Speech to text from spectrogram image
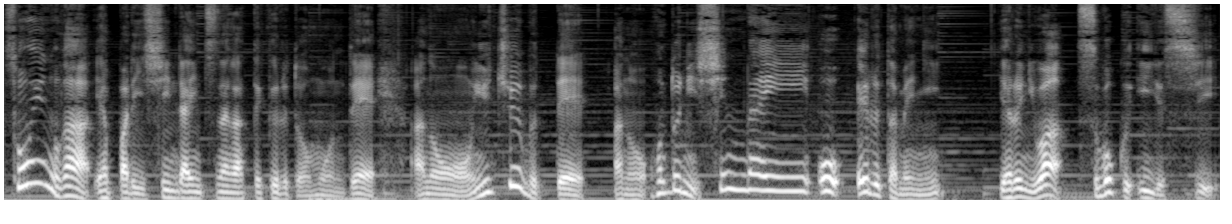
そういうのがやっぱり信頼につながってくると思うんで、あの、YouTube って、あの、本当に信頼を得るためにやるにはすごくいいですし、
